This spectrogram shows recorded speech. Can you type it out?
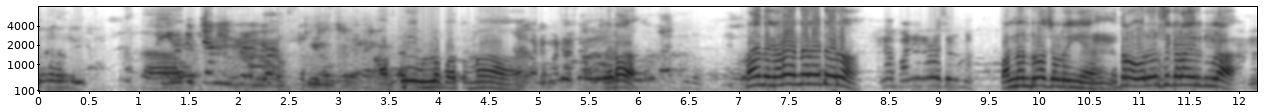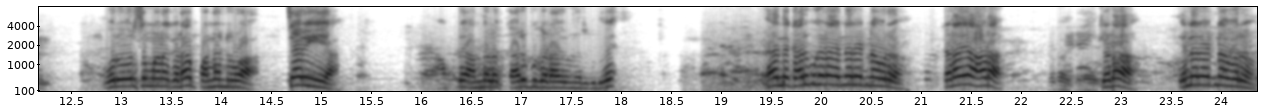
ரொம்ப நன்றி. அப்படியே உள்ள பார்த்தோம்னா கடை. இந்த கடை என்ன ரேட் வரும்? பன்னெண்டு ரூபா சொல்றீங்க. எத்தனை ஒரு வருஷம் கடை இருக்குங்களா? ஒரு வருஷமான கடை பன்னெண்டு ரூபா. சரிங்கய்யா. அப்படியே அந்த கருப்பு கடை ஒன்று இருக்குது. இந்த கருப்பு கடை என்ன ரேட்னா வரும்? கடாயா ஆடா? கடா. என்ன ரேட்னா வரும்?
